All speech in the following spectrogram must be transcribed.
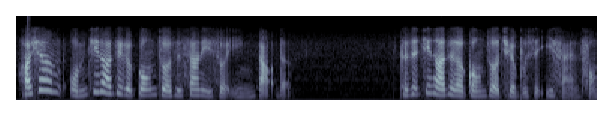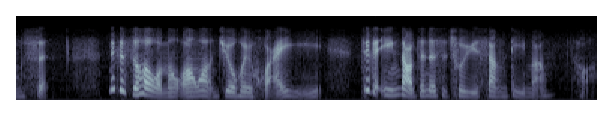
好像我们进到这个工作是上帝所引导的，可是进到这个工作却不是一帆风顺。那个时候我们往往就会怀疑，这个引导真的是出于上帝吗？好，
